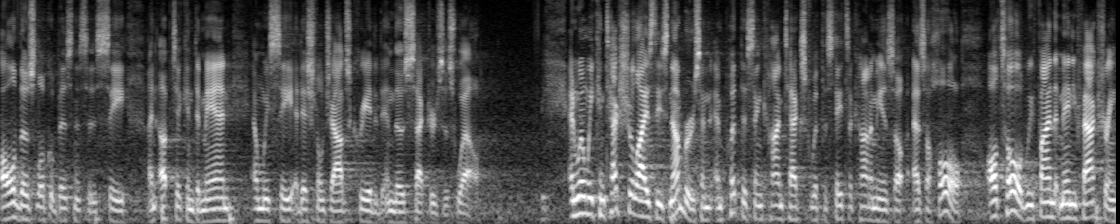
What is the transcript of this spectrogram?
All of those local businesses see an uptick in demand, and we see additional jobs created in those sectors as well. And when we contextualize these numbers and, and put this in context with the state's economy as a, as a whole, all told, we find that manufacturing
